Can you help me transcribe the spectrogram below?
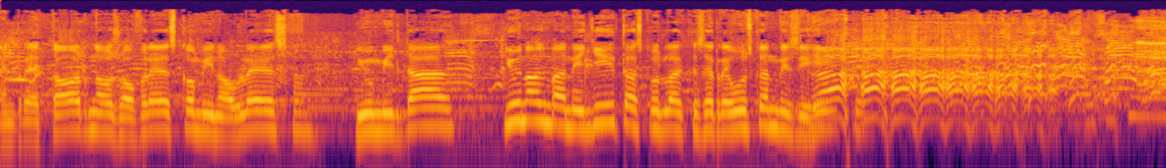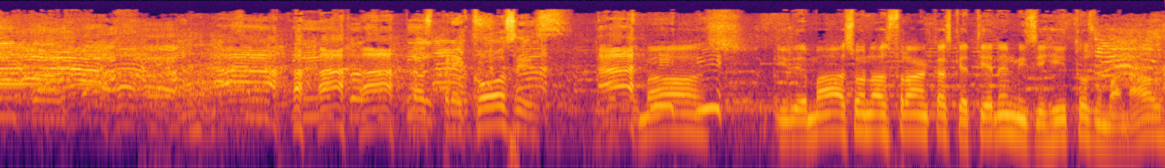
En retorno os ofrezco mi nobleza, mi humildad y unas manillitas con las que se rebuscan mis hijitos. Los precoces. Y demás, y demás son las francas que tienen mis hijitos humanados.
